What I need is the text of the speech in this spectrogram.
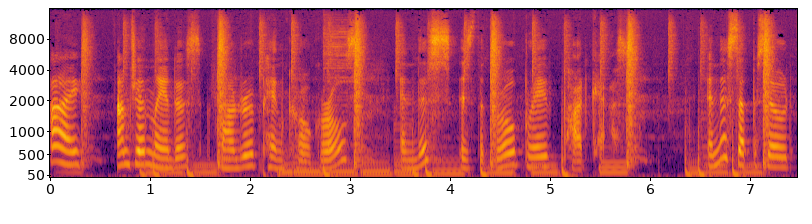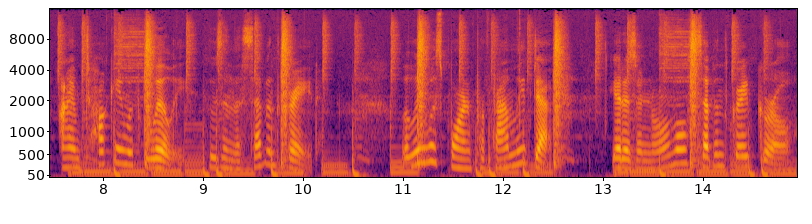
Hi, I'm Jen Landis, founder of Pen Curl Girls, and this is the Girl Brave podcast. In this episode, I am talking with Lily, who's in the seventh grade. Lily was born profoundly deaf, yet is a normal seventh grade girl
